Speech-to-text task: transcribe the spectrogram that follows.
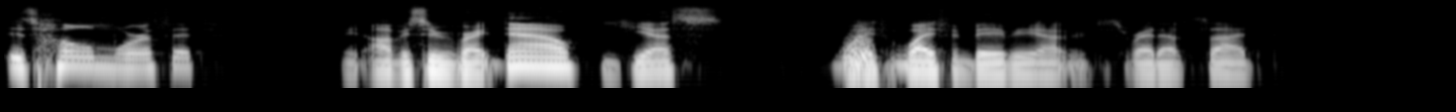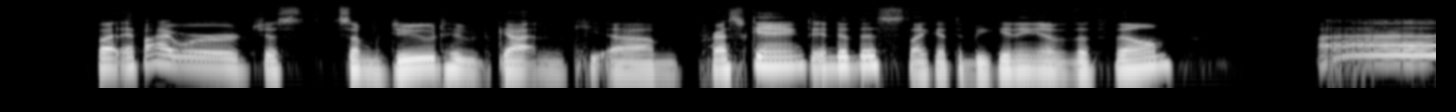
Is home worth it? I mean, obviously, right now, yes. Wife, wife, and baby are just right outside. But if I were just some dude who'd gotten um, press ganged into this, like at the beginning of the film, uh,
